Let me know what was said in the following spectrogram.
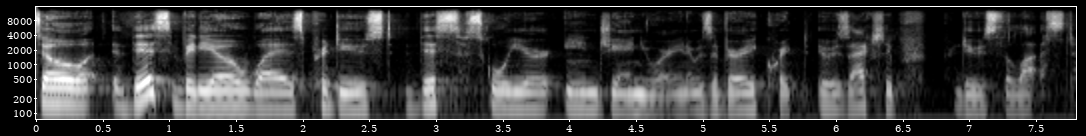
So this video was produced this school year in January, and it was a very quick, it was actually produced the last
